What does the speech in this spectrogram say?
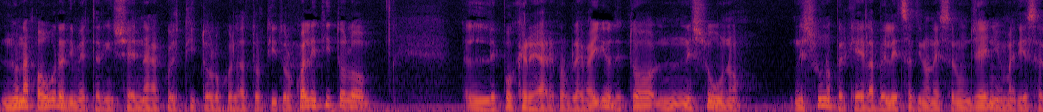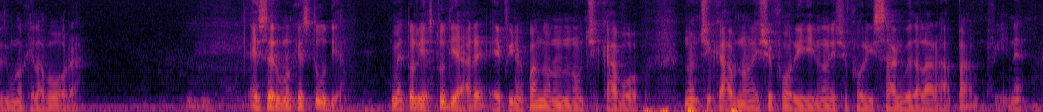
non ha paura di mettere in scena quel titolo, quell'altro titolo? Quale titolo le può creare problema? Io ho detto nessuno, nessuno perché è la bellezza di non essere un genio, ma di essere uno che lavora, essere uno che studia. Metto lì a studiare e fino a quando non, non ci cavo, non, ci cavo non, esce fuori, non esce fuori il sangue dalla rapa, fine.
